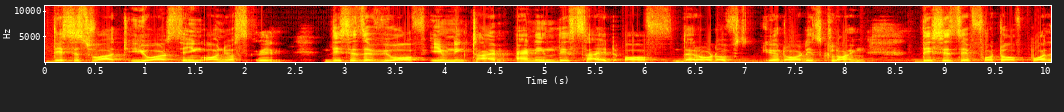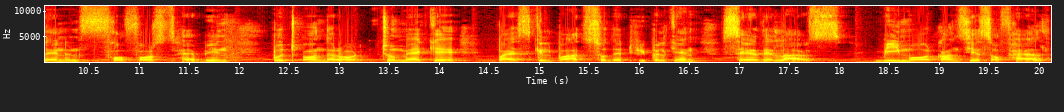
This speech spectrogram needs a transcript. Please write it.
This is what you are seeing on your screen. This is a view of evening time and in this side of the road of your road is glowing. This is a photo of Poland and phosphorus have been put on the road to make a bicycle path so that people can share their lives. Be more conscious of health.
